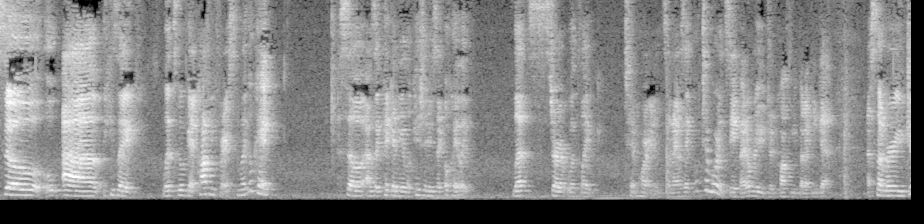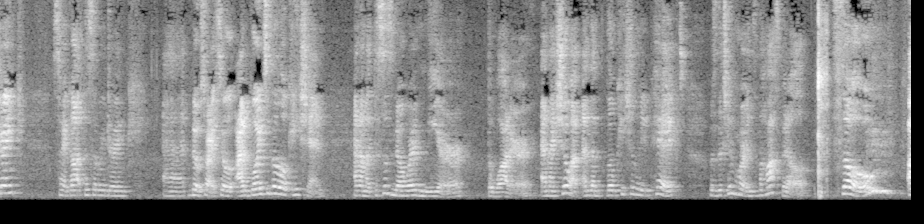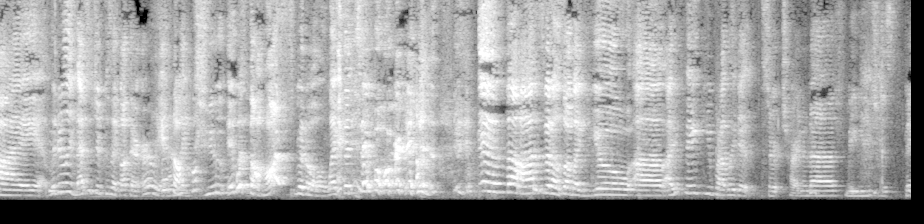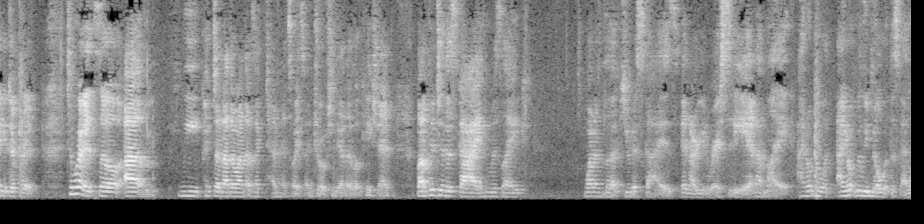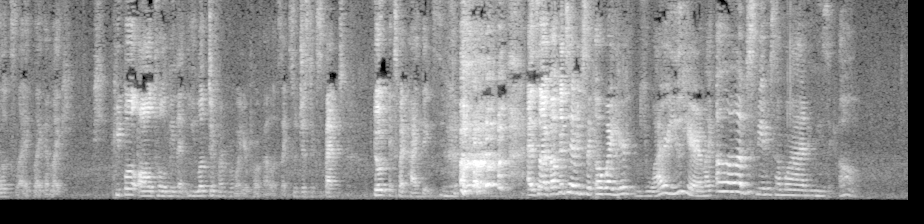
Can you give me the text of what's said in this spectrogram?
so uh, he's like let's go get coffee first i'm like okay so as i pick any location he's like okay like let's start with like tim hortons and i was like oh tim hortons safe i don't really drink coffee but i can get a summery drink so I got the summer drink, and no, sorry. So I'm going to the location, and I'm like, this is nowhere near the water. And I show up, and the location that he picked was the Tim Hortons in the hospital. So I literally messaged him because I got there early, In and the like. It was the hospital, like the Tim Hortons in the hospital. So I'm like, yo, um, I think you probably didn't search hard enough. Maybe you should just pick a different Tim Hortons. So um, we picked another one that was like 10 minutes away, so I drove to the other location. Bumped into this guy who was like one of the cutest guys in our university, and I'm like, I don't know what, I don't really know what this guy looks like. Like, I'm like, people all told me that you look different from what your profile looks like, so just expect, don't expect high things. and so I bumped into him, and he's like, oh, why you're, why are you here? I'm like, oh, I'm just meeting someone, and he's like, oh,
